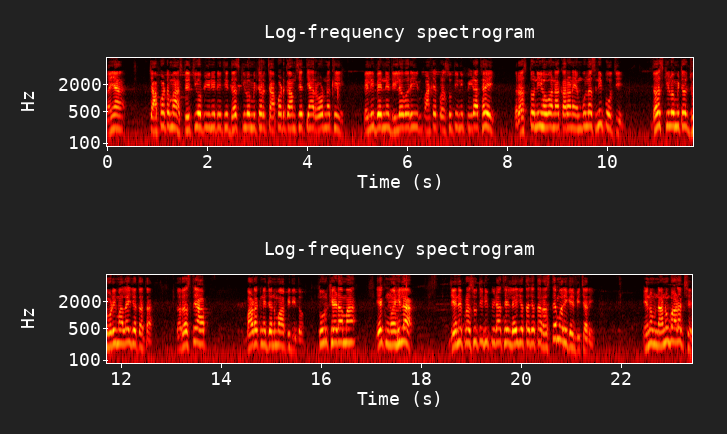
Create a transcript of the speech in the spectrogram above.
અહીંયા ચાપટમાં સ્ટેચ્યુ ઓફ યુનિટીથી દસ કિલોમીટર ચાપટ ગામ છે, ત્યાં રોડ નથી. પેલી બેનને ડિલિવરી માટે પ્રસૂતિની પીડા થઈ. રસ્તો નહીં હોવાના કારણે એમ્બ્યુલન્સ નહીં પહોંચી. દસ કિલોમીટર જોડીમાં લઈ જતા હતા. તો રસ્તે આ બાળકને જન્મ આપી દીધો. તુરખેડામાં એક મહિલા જેને પ્રસૂતિની પીડા થઈ, લઈ જતા જતા રસ્તે મરી ગઈ બિચારી. એનું નાનું બાળક છે.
